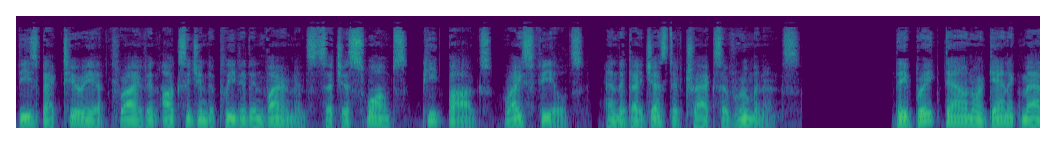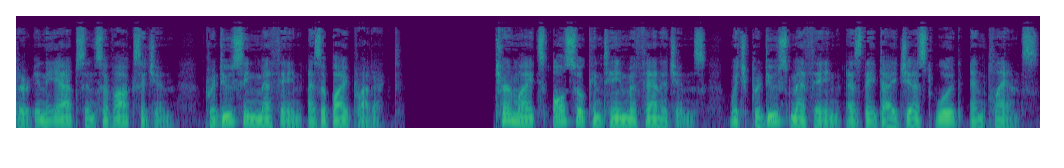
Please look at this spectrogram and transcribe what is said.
These bacteria thrive in oxygen-depleted environments such as swamps, peat bogs, rice fields, and the digestive tracts of ruminants. They break down organic matter in the absence of oxygen, producing methane as a byproduct. Termites also contain methanogens, which produce methane as they digest wood and plants.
